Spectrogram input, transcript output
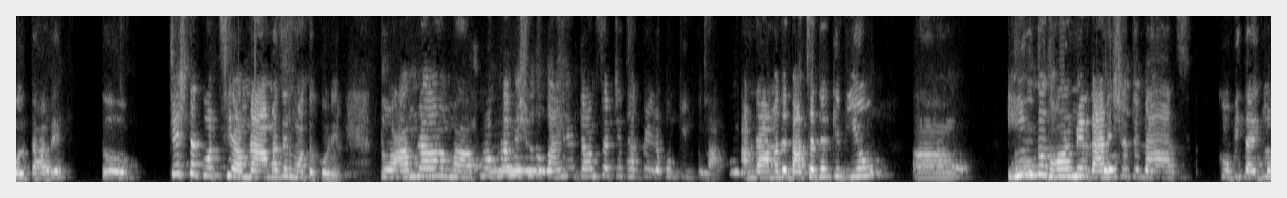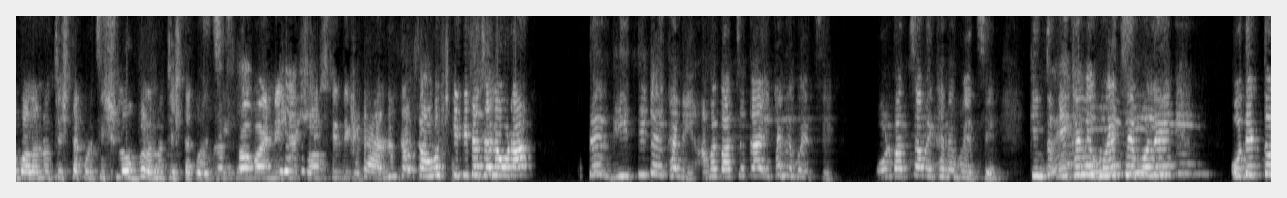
বলতে হবে। তো চেষ্টা করছি আমরা আমাদের মতো করে। তো আমরা প্রোগ্রামে শুধু বাইরের ডান্সার যে থাকবে এরকম কিন্তু না। আমরা আমাদের বাচ্চাদেরকে দিয়েও হিন্দু ধর্মের গানের সাথে নাচ কবিতা এগুলো বলানোর চেষ্টা করেছি শ্লোক বলানোর চেষ্টা করেছি। সবাই নিজের সংস্কৃতিকে হ্যাঁ, সংস্কৃতিটা যেন ওরা ওদের ভিত্তিটা এখানে আমার বাচ্চাটা এখানে হয়েছে ওর বাচ্চাও এখানে হয়েছে। কিন্তু এখানে হয়েছে বলে ওদের তো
